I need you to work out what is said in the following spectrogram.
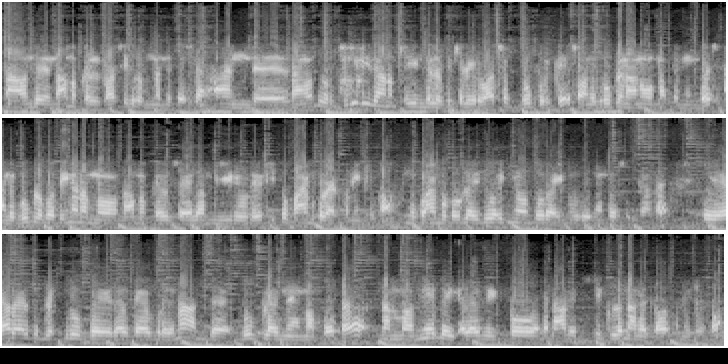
நான் வந்து நாமக்கல் ராசிபுரம் பேசுறேன். அண்ட் நாங்க வந்து ஒரு குருதி தானம் செய்யுங்கள் அப்படின்னு சொல்லி ஒரு வாட்ஸ்அப் குரூப் இருக்கு. ஸோ அந்த குரூப்ல நானும் மற்ற மெம்பர்ஸ் அந்த குரூப்ல பாத்தீங்கன்னா நம்ம நாமக்கல் சேலம் ஈரோடு இப்போ கோயம்புத்தூர் ஆட் பண்ணிட்டு இருக்கோம். இந்த கோயம்புத்தூர்ல இது வரைக்கும் வந்து ஒரு ஐநூறு மெம்பர்ஸ் இருக்காங்க. ஸோ யார் பிளட் குரூப் ஏதாவது தேவைப்படுதுன்னா அந்த குரூப்ல நம்ம போட்டா நம்ம நியர்பை அதாவது இப்போ அந்த நாலு டிஸ்ட்ரிக்ட்குள்ள நாங்க கவர் பண்ணிட்டு இருக்கோம்.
